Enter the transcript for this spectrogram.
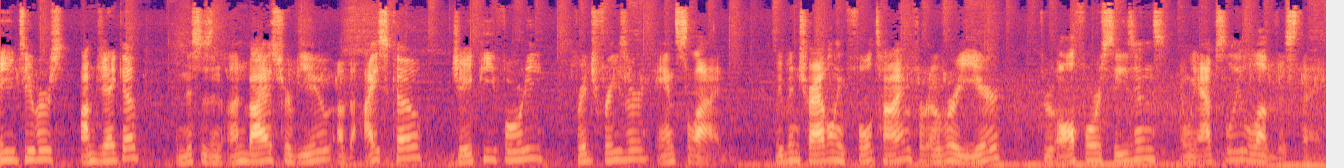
Hey YouTubers, I'm Jacob, and this is an unbiased review of the Iceco JP40 fridge freezer and slide. We've been traveling full time for over a year through all four seasons, and we absolutely love this thing.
